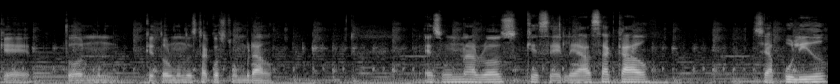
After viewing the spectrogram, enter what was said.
que todo el mundo, que todo el mundo está acostumbrado. Es un arroz que se le ha sacado, se ha pulido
